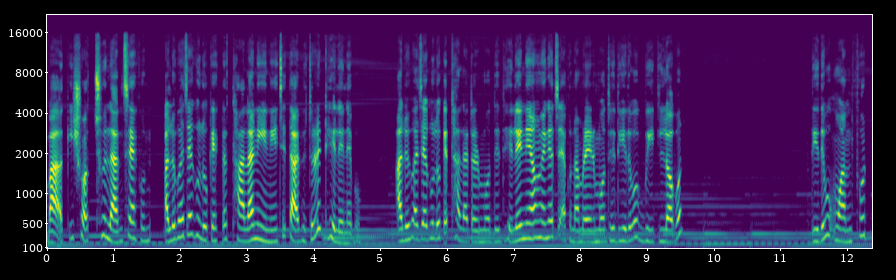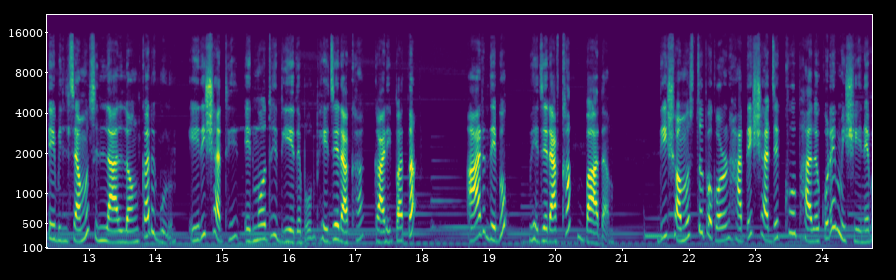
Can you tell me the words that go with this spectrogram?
বা কি স্বচ্ছ লাগছে। এখন আলু ভাজাগুলোকে একটা থালা নিয়ে নিয়েছি, তার ভিতরে ঢেলে নেব। আলু ভাজাগুলোকে থালাটার মধ্যে ঢেলে নেওয়া হয়ে গেছে। এখন আমরা এর মধ্যে দিয়ে দেবো বিট লবণ। দিয়ে দেবো ওয়ান ফোর টেবিল চামচ লাল লঙ্কার গুঁড়ো। এরই সাথে এর মধ্যে দিয়ে দেবো ভেজে রাখা কারি পাতা। আর দেব ভেজে রাখা বাদাম। দিয়ে সমস্ত উপকরণ হাতের সাহায্যে খুব ভালো করে মিশিয়ে নেব।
